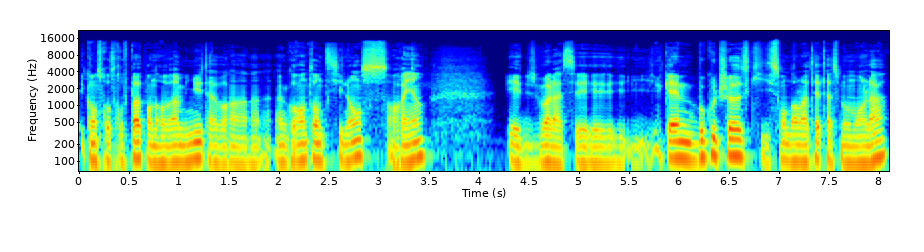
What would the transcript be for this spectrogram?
et qu'on se retrouve pas pendant 20 minutes à avoir un, un grand temps de silence sans rien. Et voilà, il y a quand même beaucoup de choses qui sont dans la tête à ce moment-là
